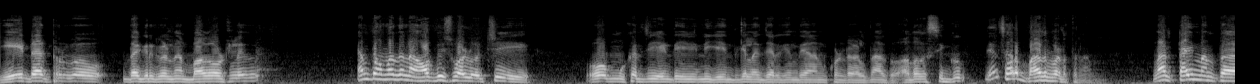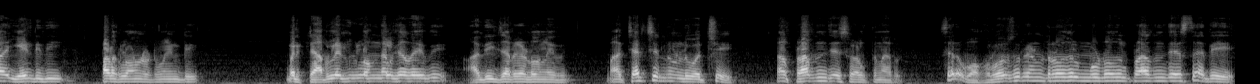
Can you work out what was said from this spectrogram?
ఏ డాక్టర్ దగ్గరికి వెళ్ళినా బాగోవట్లేదు ఎంతోమంది నా ఆఫీస్ వాళ్ళు వచ్చి ఓ ముఖర్జీ ఏంటి నీకు ఎందుకు ఇలా జరిగింది? అని అనుకుంటూ వెళ్తున్నా అది అదొక సిగ్గు. నేను చాలా బాధపడుతున్నాను. నా టైం అంతా ఏంటిది? పడకలో ఉండటం ఏంటి? మరి ట్యాబ్లెట్లకు లొంగాలి కదా ఇది? అది జరగడం లేదు. మా చర్చి నుండి వచ్చి ప్రార్థన చేసి వెళ్తున్నారు. సరే ఒక రోజు రెండు రోజులు మూడు రోజులు ప్రార్థన చేస్తే అది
